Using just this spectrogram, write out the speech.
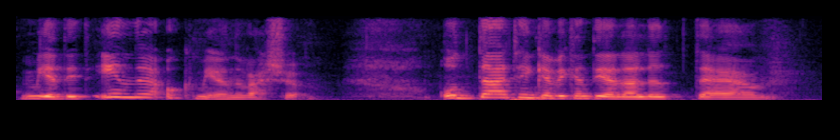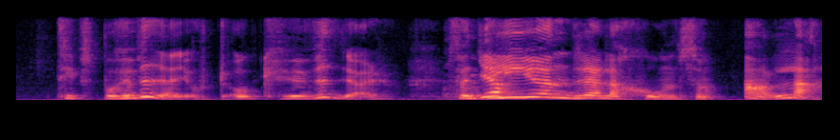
med ditt inre och med universum. Och där tänker jag vi kan dela lite tips på hur vi har gjort och hur vi gör. För Ja. det är ju en relation som alla.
